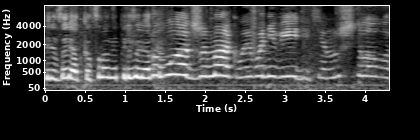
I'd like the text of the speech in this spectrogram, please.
Перезарядка, сраная Ну перезарядка. вот же, Мак, вы его не видите. Ну что вы...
